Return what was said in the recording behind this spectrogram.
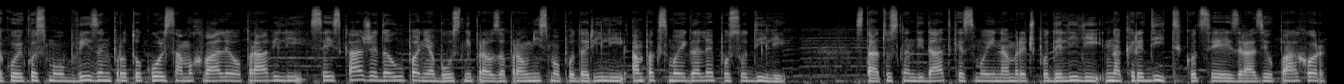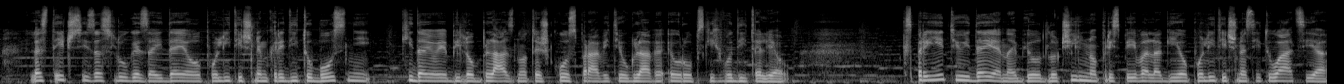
Takoj, ko smo obvezen protokol samohvale opravili, se izkaže, da upanja Bosni pravzaprav nismo podarili, ampak smo jih le posodili. Status kandidatke smo ji namreč podelili na kredit, kot se je izrazil Pahor, lasteč si zasluge za idejo o političnem kreditu Bosni, ki da jo je bilo blazno težko spraviti v glave evropskih voditeljev. K sprejetju ideje naj bi odločilno prispevala geopolitična situacija,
